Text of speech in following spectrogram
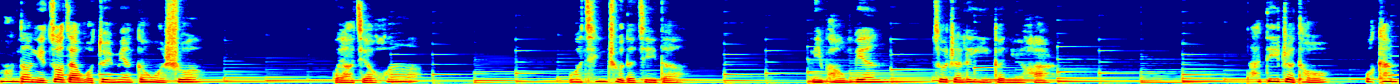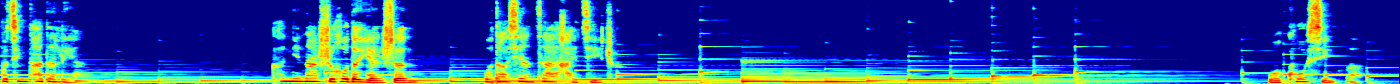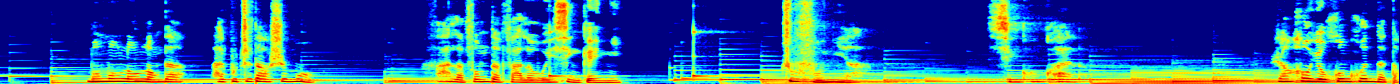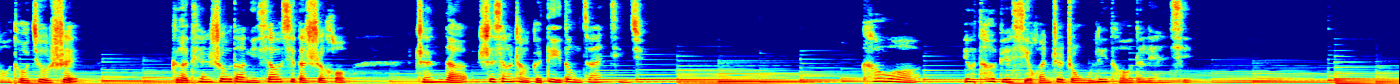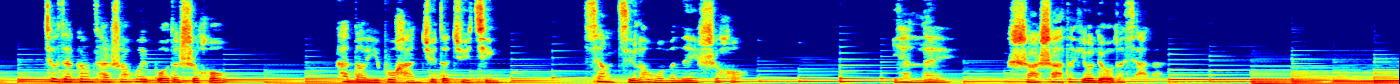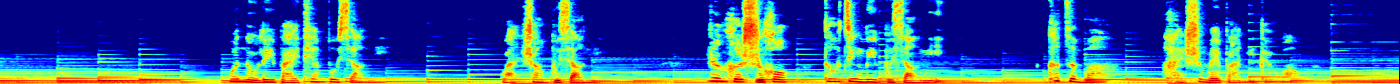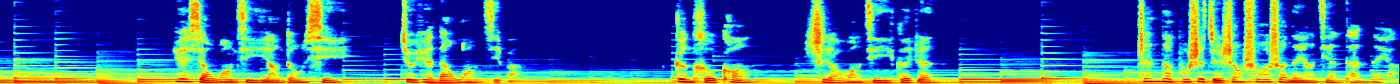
梦到你坐在我对面跟我说：“我要结婚了。”我清楚的记得，你旁边坐着另一个女孩，她低着头，我看不清她的脸。可你那时候的眼神，我到现在还记着。我哭醒了。朦朦胧胧的，还不知道是梦。发了疯的发了微信给你，福你啊，新婚快乐。然后又昏昏的倒头就睡。隔天收到你消息的时候，真的是想找个地洞钻进去。可我又特别喜欢这种无厘头的联系。就在刚才刷微博的时候。看到一部韩剧的剧情，像极了我们那时候，眼泪刷刷的又流了下来。我努力白天不想你，晚上不想你，任何时候都尽力不想你，可怎么还是没把你给忘了？越想忘记一样东西，就越难忘记吧。更何况是要忘记一个人，真的不是嘴上说说那样简单的呀。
